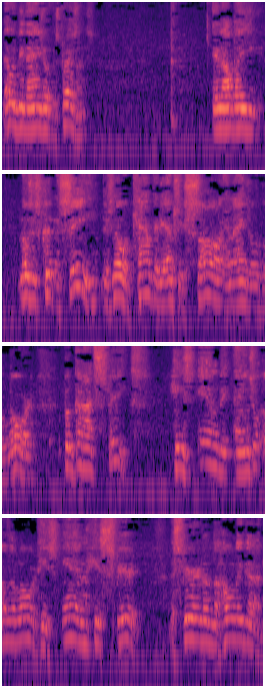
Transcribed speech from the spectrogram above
That would be the angel of his presence. And although Moses couldn't see, there's no account that he actually saw an angel of the Lord, but God speaks. He's in the angel of the Lord. He's in his spirit, the spirit of the Holy God.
